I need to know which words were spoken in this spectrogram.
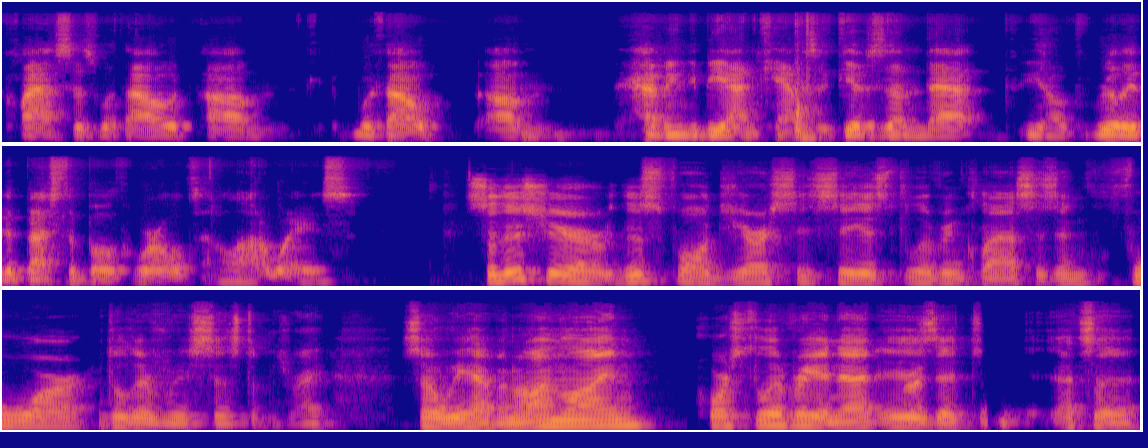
classes without um, without um, having to be on campus. It gives them that you know really the best of both worlds in a lot of ways. So this year, this fall, GRCC is delivering classes in four delivery systems, right? So we have an online course delivery, and that is a that's a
